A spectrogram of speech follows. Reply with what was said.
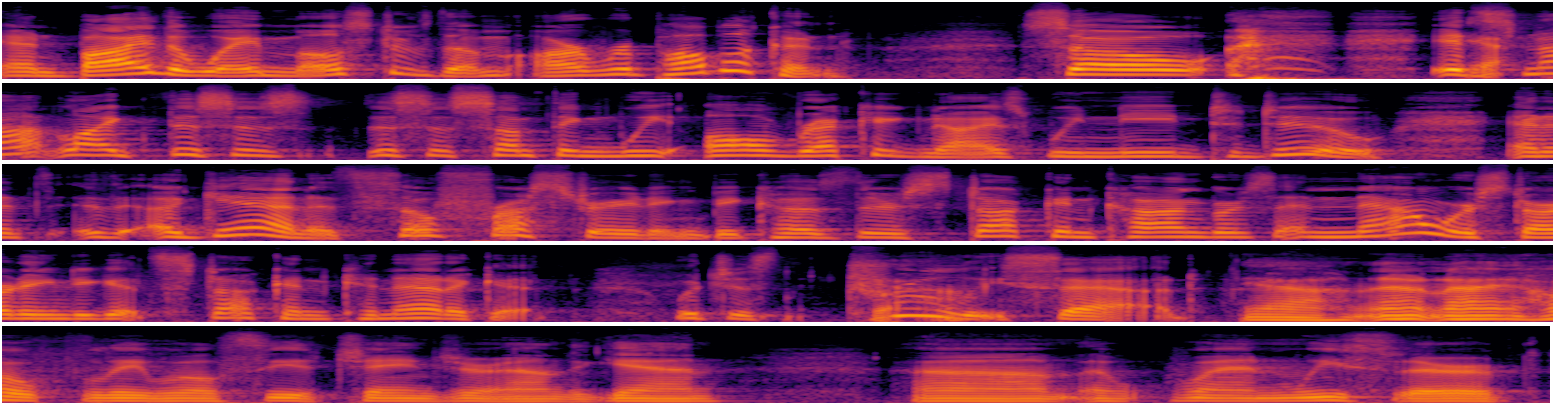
And by the way, most of them are Republican. So it's not like this is this is something we all recognize we need to do. And it's again, it's so frustrating because they're stuck in Congress and now we're starting to get stuck in Connecticut, which is truly sad. Yeah, and I hopefully we'll see a change around again. Um, when we served,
